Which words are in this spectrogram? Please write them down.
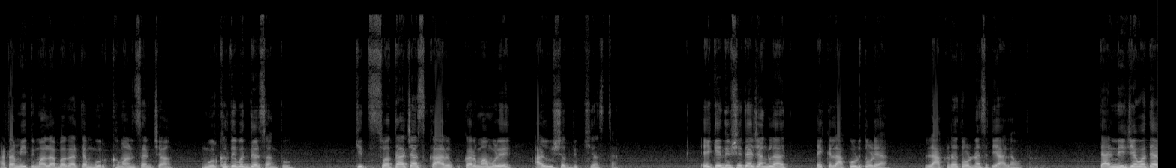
आता मी तुम्हाला बघा त्या मूर्ख माणसांच्या मूर्खतेबद्दल सांगतो. की स्वतःच्याच कार कर्मामुळे आयुष्यात दुःखी असतात. एके दिवशी त्या जंगलात एक लाकूड तोड्या लाकडं तोडण्यासाठी आला होता. त्यांनी जेव्हा त्या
